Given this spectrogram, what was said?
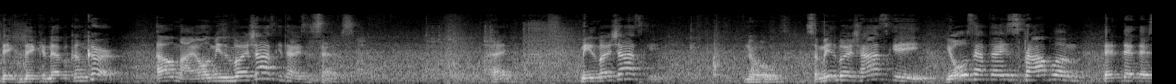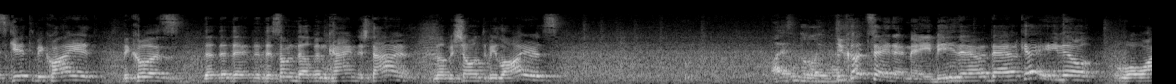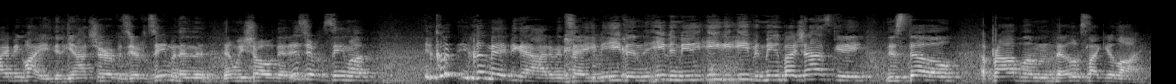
They, they can never concur. El my only means Bashasky, Taisa says. Right? Means Bashasky. No. So means Bashasky, you also have Taisa's problem that, that they're scared to be quiet because the, the, the, there's something they'll be kind to start, they'll be shown to be liars. The You could say that maybe they're, they're okay. You know, well, why be quiet? You're not sure if it's your chesima, then then we show that is your chesima. You could you could maybe get out of it and say even even even being by Shasky, there's still a problem that looks like you're lying.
